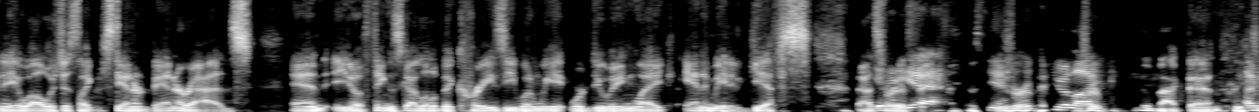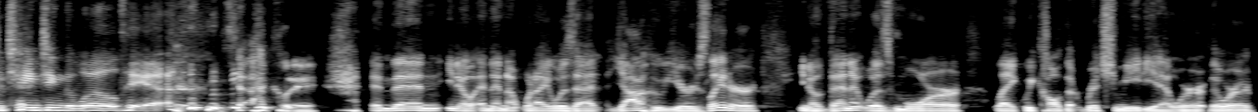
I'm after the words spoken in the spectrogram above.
in AOL was just like standard banner ads. And, you know, things got a little bit crazy when we were doing like animated GIFs, that Yeah, sort of yeah. thing. These Yeah. were, You're were like- deal back then. I'm changing the world here. exactly. And then, you know, and then when I was at Yahoo years later, you know, then it was more like we called it rich media, where there were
